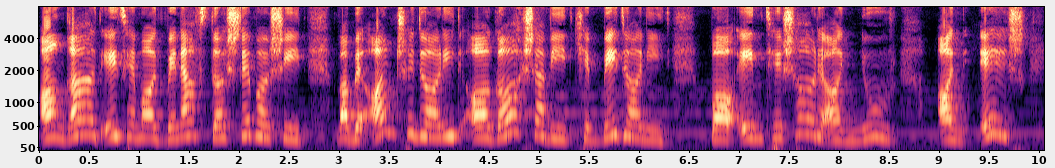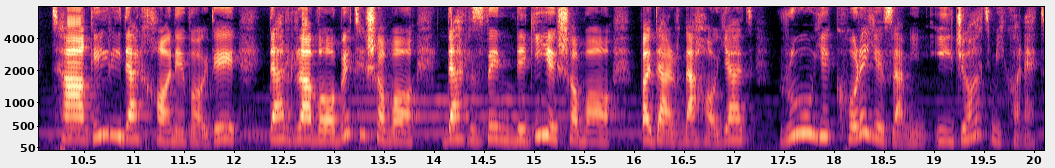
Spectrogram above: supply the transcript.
آنقدر اعتماد به نفس داشته باشید و به آنچه دارید آگاه شوید که بدانید با انتشار آن نور آن عشق تغییری در خانواده، در روابط شما، در زندگی شما و در نهایت روی کره زمین ایجاد می کند.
